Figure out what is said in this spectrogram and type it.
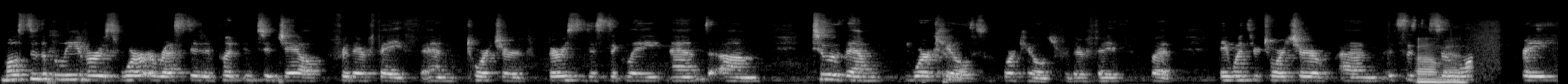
Most of the believers were arrested and put into jail for their faith and tortured very sadistically, and um, two of them were Killed. killed. Were killed for their faith, but they went through torture. Um, it's it's Oh, a long story,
